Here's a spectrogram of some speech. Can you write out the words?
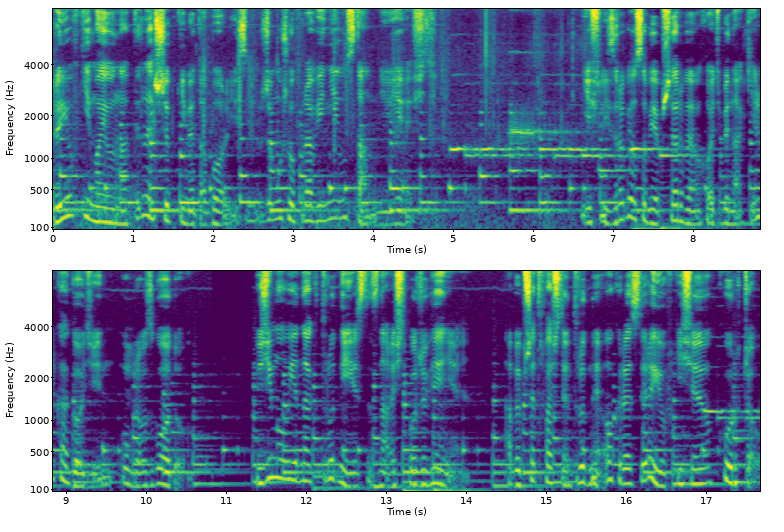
Ryjówki mają na tyle szybki metabolizm, że muszą prawie nieustannie jeść. Jeśli zrobią sobie przerwę choćby na kilka godzin, umrą z głodu. Zimą jednak trudniej jest znaleźć pożywienie. Aby przetrwać ten trudny okres, ryjówki się kurczą.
